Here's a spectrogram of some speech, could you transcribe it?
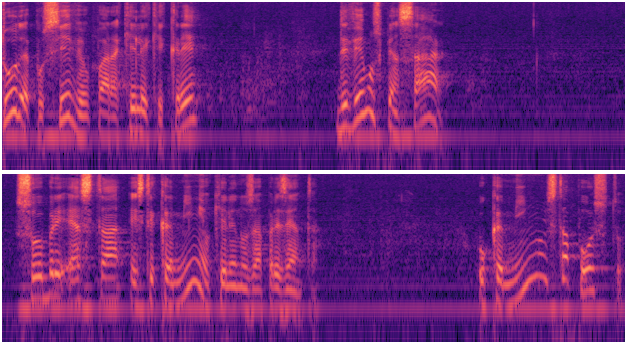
tudo é possível para aquele que crê, devemos pensar sobre esta, este caminho que ele nos apresenta. O caminho está posto.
